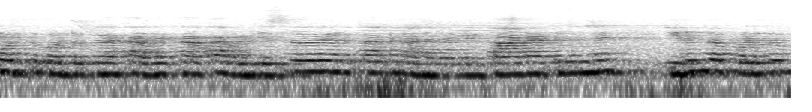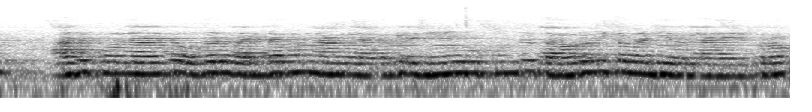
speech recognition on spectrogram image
கொடுத்து கொண்டிருக்கிறார்கள். அதற்காக அவருடைய சேவைகளுக்காக நான் அவர்களை பாராட்டுகின்றேன். இருந்த பொழுதும் அது போதாது ஒவ்வொரு வருடமும் நாங்கள் அவர்களை நினைவு கூர்ந்து கௌரவிக்க வேண்டியவர்களாக இருக்கிறோம்.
